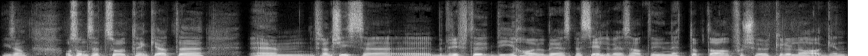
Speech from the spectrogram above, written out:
Ikke sant? Og sånn sett så tenker jeg at eh, franchisebedrifter de har jo det spesielle ved seg at de nettopp da forsøker å lage en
